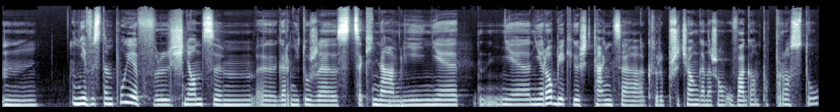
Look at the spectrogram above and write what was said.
mm, nie występuje w lśniącym garniturze z cekinami, nie, nie, nie robi jakiegoś tańca, który przyciąga naszą uwagę. On po prostu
